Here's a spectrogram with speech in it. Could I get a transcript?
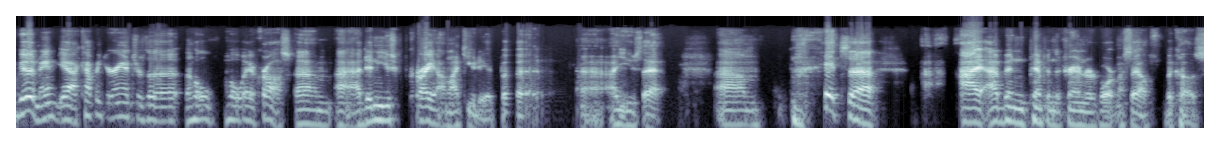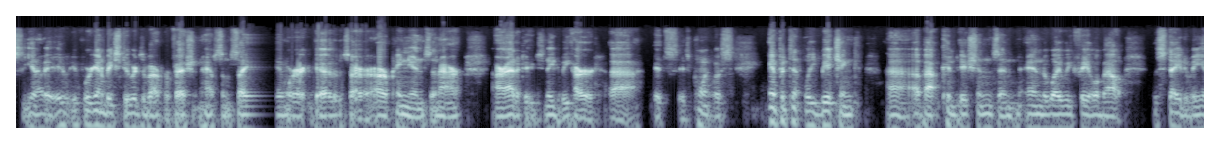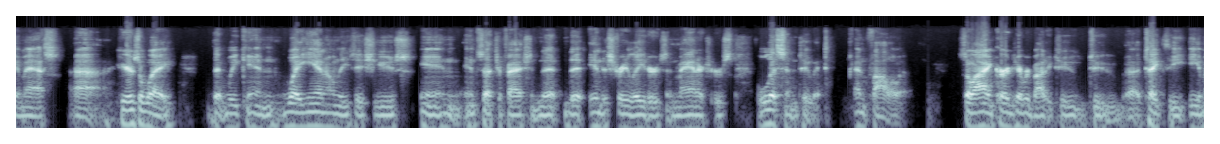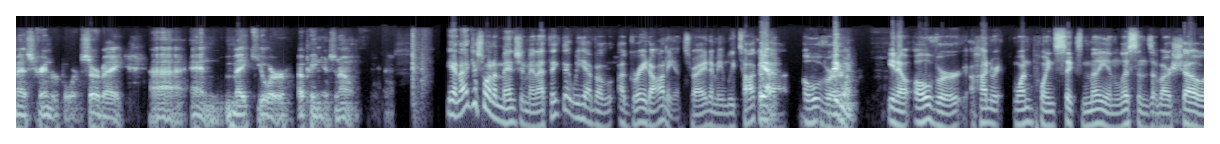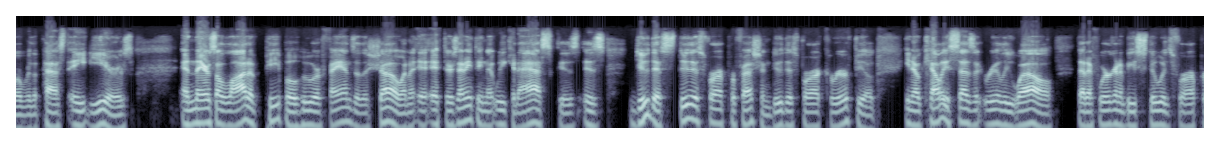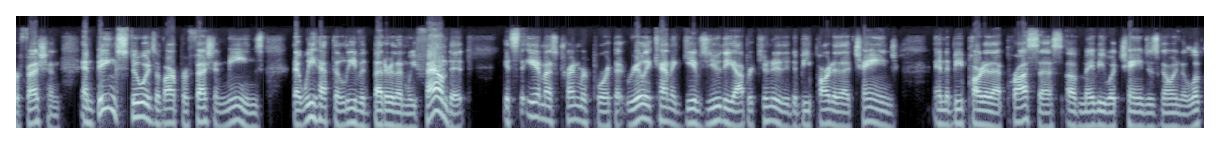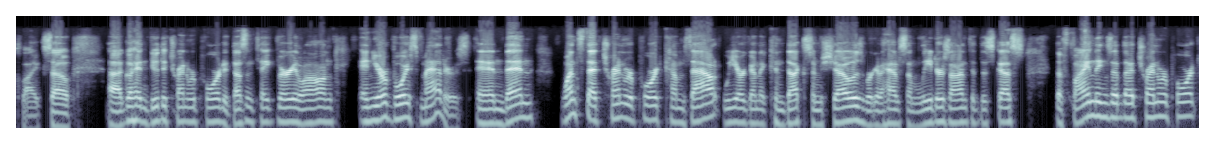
Good man. Yeah, I copied your answers the, the whole whole way across. Um, I, I, didn't use crayon like you did, but, but uh, I use that. Um, it's uh, I I've been pimping the trend report myself because you know if, if we're going to be stewards of our profession, have some say in where it goes, our, our opinions and our our attitudes need to be heard. Uh, it's it's pointless impotently bitching uh, about conditions and and the way we feel about the state of EMS. Uh, here's a way that we can weigh in on these issues in in such a fashion that that industry leaders and managers listen to it and follow it. So I encourage everybody to to uh, take the EMS Trend Report survey uh, and make your opinions known. Yeah, and I just want to mention, man, I think that we have a, a great audience, right? I mean, we talk yeah. about over you know over 100 1.6 million listens of our show over the past eight years. And there's a lot of people who are fans of the show. And if there's anything that we could ask is is do this do this for our profession do this for our career field. You know kelly says it really well that if we're going to be stewards for our profession and being stewards of our profession means that we have to leave it better than we found it. It's the EMS trend report that really kind of gives you the opportunity to be part of that change and to be part of that process of maybe what change is going to look like. So uh, go ahead and do the trend report. It doesn't take very long, and your voice matters. And then once that trend report comes out, we are going to conduct some shows. We're going to have some leaders on to discuss the findings of that trend report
